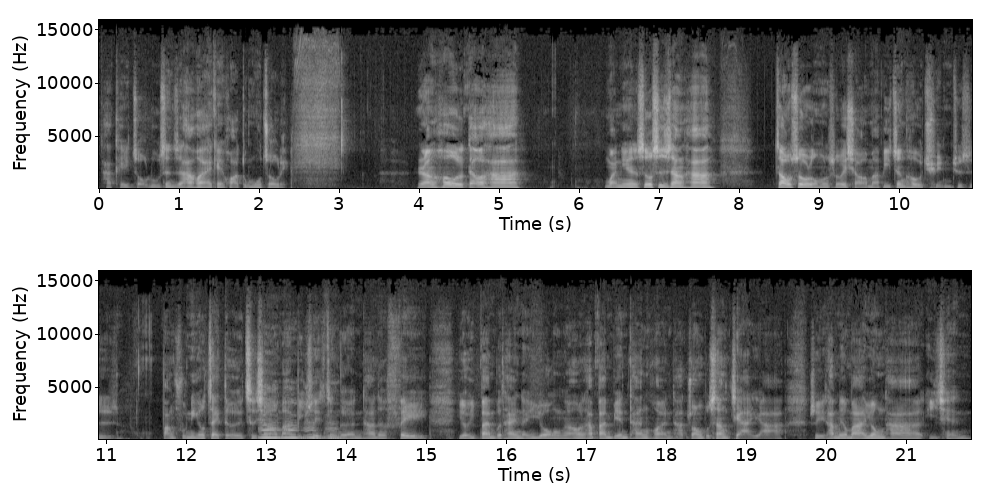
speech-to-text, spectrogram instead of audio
他可以走路，甚至他后来还可以划独木舟嘞。然后到他晚年的时候，事实上他遭受了我们所谓小儿麻痹症候群，就是仿佛你又再得一次小儿麻痹，嗯嗯嗯嗯，所以整个人他的肺有一半不太能用，然后他半边瘫痪，他装不上假牙，所以他没有办法用他以前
